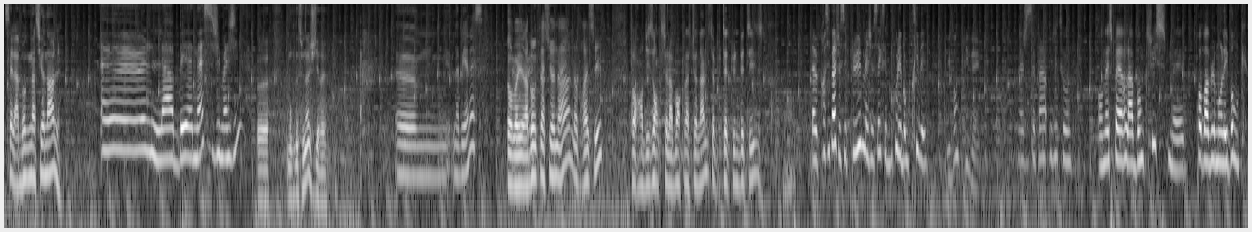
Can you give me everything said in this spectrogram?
C'est la Banque nationale? Euh, la BNS, j'imagine. Banque nationale, je dirais. la BNS la Banque nationale, en principe. En disant que c'est la Banque nationale, c'est peut-être une bêtise. Le principal, je sais plus, mais je sais que c'est beaucoup les banques privées. Les banques privées. je sais pas du tout. On espère la Banque suisse, mais probablement les banques.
